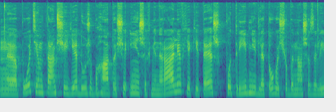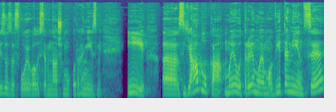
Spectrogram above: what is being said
Е, Потім там ще є дуже багато ще інших мінералів, які теж потрібні для того, щоб наше залізо засвоювалося в нашому організмі. І е, з яблука ми отримуємо вітамін С,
